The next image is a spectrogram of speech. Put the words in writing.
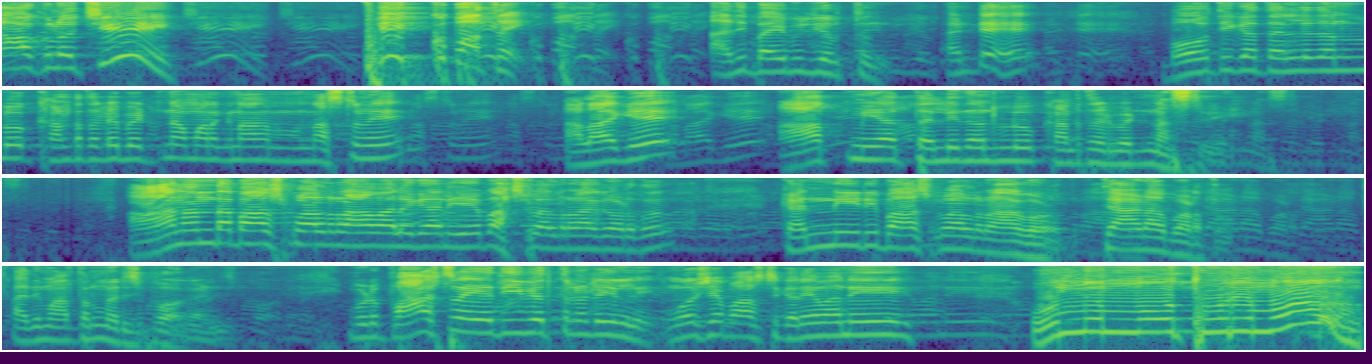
కాకులు వచ్చి పీక్కుపోతాయి అది బైబిల్ చెప్తుంది అంటే భౌతిక తల్లిదండ్రులు కంటతడి పెట్టినా మనకు నష్టమే. అలాగే ఆత్మీయ తల్లిదండ్రులు కంటతడి పెట్టిన నష్టమే. ఆనంద బాష్పాలు రావాలి కానీ ఏ బాష్పాలు రాకూడదు? కన్నీటి బాష్పాలు రాకూడదు. తేడా పడతాం అది మాత్రం మర్చిపోకండి. ఇప్పుడు పాస్టర్ ఏ దీవెత్తున్నాడు వీళ్ళని. మోసే పాస్టర్ గారు ఏమని? ఉమ్మిమ్ము తూరిమ్ము.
